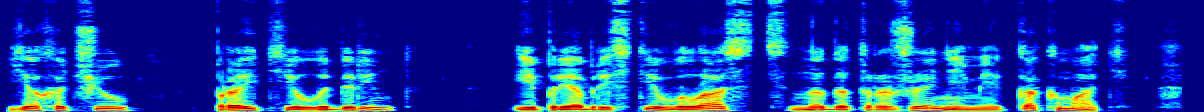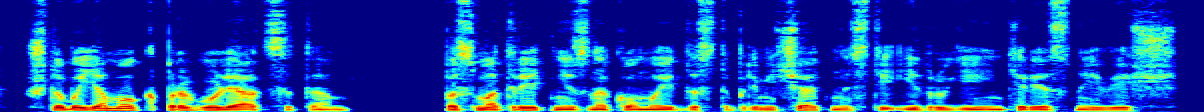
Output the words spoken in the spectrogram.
Я хочу пройти лабиринт и приобрести власть над отражениями, как мать, чтобы я мог прогуляться там, посмотреть незнакомые достопримечательности и другие интересные вещи.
